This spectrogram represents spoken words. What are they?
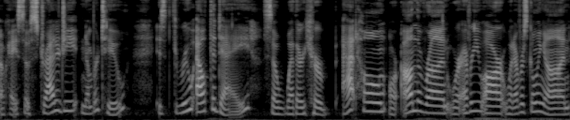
Okay, so strategy number two is throughout the day. So, whether you're at home or on the run, wherever you are, whatever's going on,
